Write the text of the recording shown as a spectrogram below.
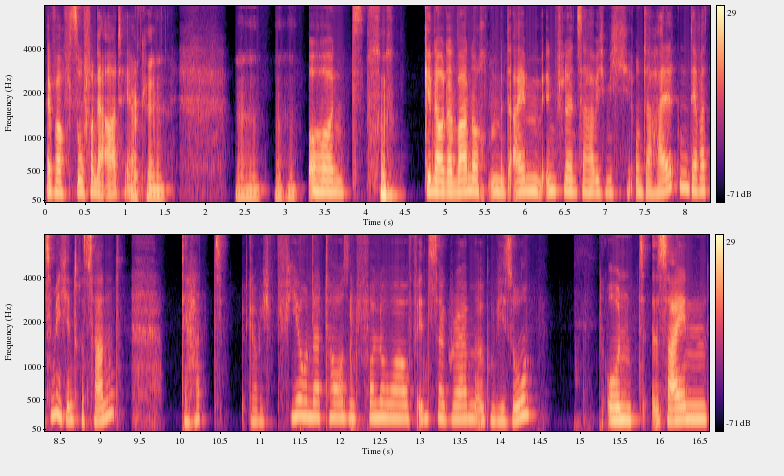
Einfach so von der Art her. Okay. Aha, aha. Und genau, dann war noch mit einem Influencer habe ich mich unterhalten. Der war ziemlich interessant. Der hat, glaube ich, 400.000 Follower auf Instagram, irgendwie so. Und sein,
